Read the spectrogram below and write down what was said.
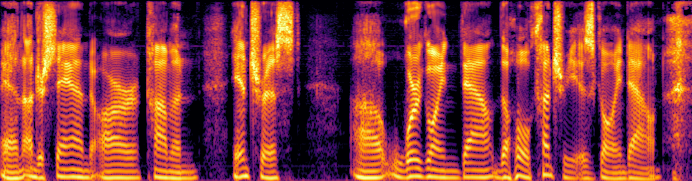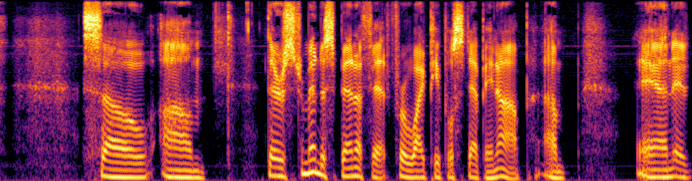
and understand our common interest, uh, we're going down, the whole country is going down. so, um, there's tremendous benefit for white people stepping up. Um, and it,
